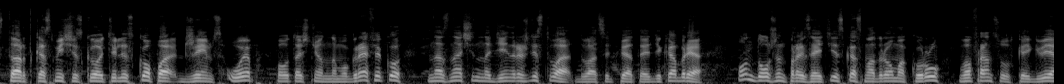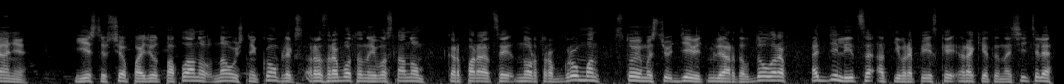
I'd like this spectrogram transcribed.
Старт космического телескопа Джеймс Уэбб по уточненному графику назначен на день Рождества, 25 декабря. Он должен произойти с космодрома Куру во французской Гвиане. Если все пойдет по плану, научный комплекс, разработанный в основном корпорацией Northrop Grumman стоимостью 9 миллиардов долларов, отделится от европейской ракеты-носителя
